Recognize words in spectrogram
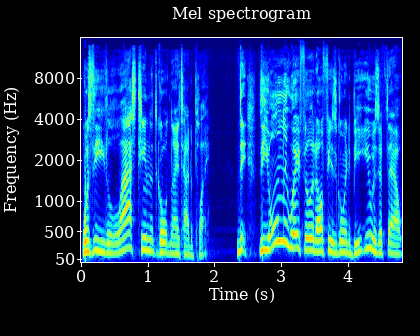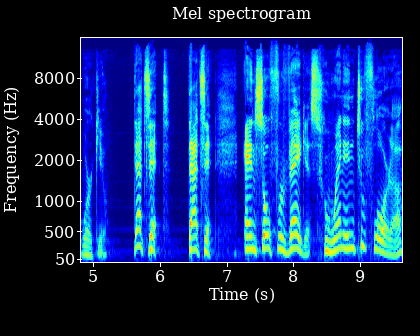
was the last team that the Golden Knights had to play. The, the only way Philadelphia is going to beat you is if they outwork you. That's it. That's it. And so, for Vegas, who went into Florida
